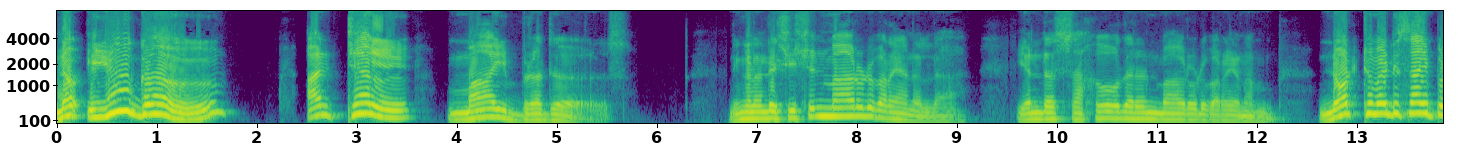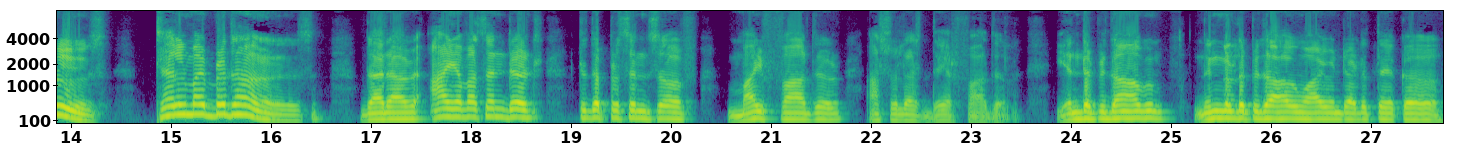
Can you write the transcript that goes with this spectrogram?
No you go and tell my brothers നിങ്ങൾ എന്റെ ശിഷ്യന്മാരോട് പറയാനല്ല എന്റെ സഹോദരന്മാരോട് പറയണം. Not to my disciples tell my brothers that I have ascended to the presence of my father as well as their father. എന്റെ പിതാവും നിങ്ങളുടെ പിതാവുമായവന്റെ അടുത്തേക്ക്.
